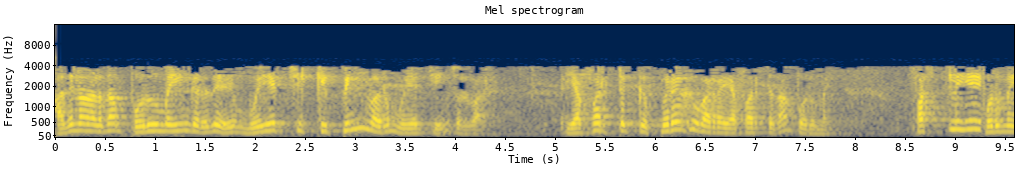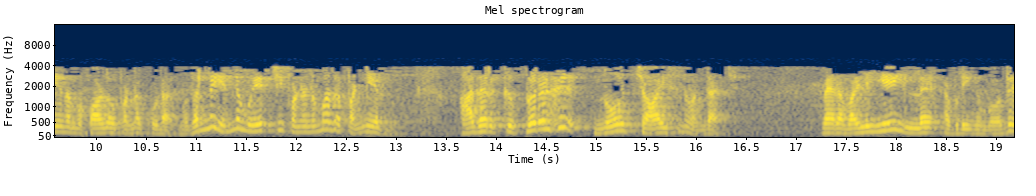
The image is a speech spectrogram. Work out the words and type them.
அதனாலதான் பொறுமைங்கிறது முயற்சிக்கு பின் வரும் முயற்சின்னு சொல்வார்கள். எஃபர்ட்டுக்கு பிறகு வர்ற எஃபர்ட் தான் பொறுமை. ஃபர்ஸ்ட்லயே பொறுமையை நம்ம ஃபாலோ பண்ணக்கூடாது. முதல்ல என்ன முயற்சி பண்ணணுமோ அதை பண்ணிடணும் அதற்கு பிறகு நோ சாய்ஸ்னு வந்தாச்சு. வேற வழியே இல்லை அப்படிங்கும் போது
